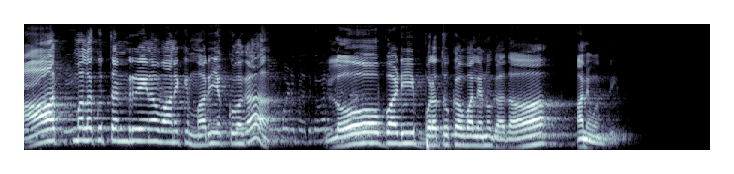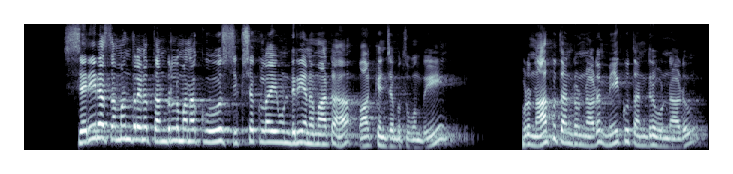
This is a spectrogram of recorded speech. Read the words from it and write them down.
ఆత్మలకు తండ్రి అయిన వానికి మరి ఎక్కువగా లోబడి బ్రతకవలెను. లోబడి బ్రతుకవలెను గదా అని ఉంది. శరీర సంబంధులైన తండ్రులు మనకు శిక్షకులై ఉండిరి అన్నమాట వాక్యం చెబుతూ ఉంది. ఇప్పుడు నాకు తండ్రి ఉన్నాడు మీకు తండ్రి ఉన్నాడు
